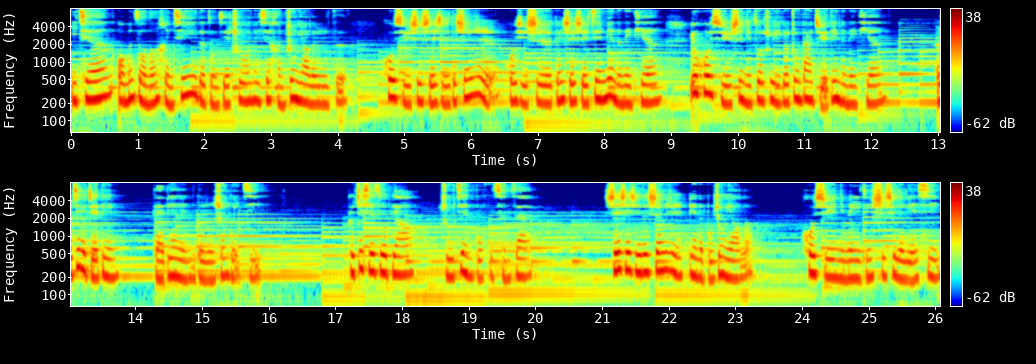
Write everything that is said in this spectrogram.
以前我们总能很轻易地总结出那些很重要的日子，或许是谁谁的生日，或许是跟谁谁见面的那天，又或许是你做出一个重大决定的那天，而这个决定改变了你的人生轨迹。可这些坐标。逐渐不复存在，谁谁谁的生日变得不重要了。或许你们已经失去了联系，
